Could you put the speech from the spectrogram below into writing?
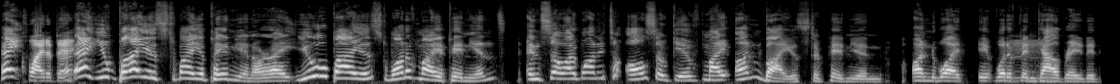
Hey, quite a bit. hey, you biased my opinion, alright? You biased one of my opinions, and so I wanted to also give my unbiased opinion on what it would have been Mm. calibrated.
